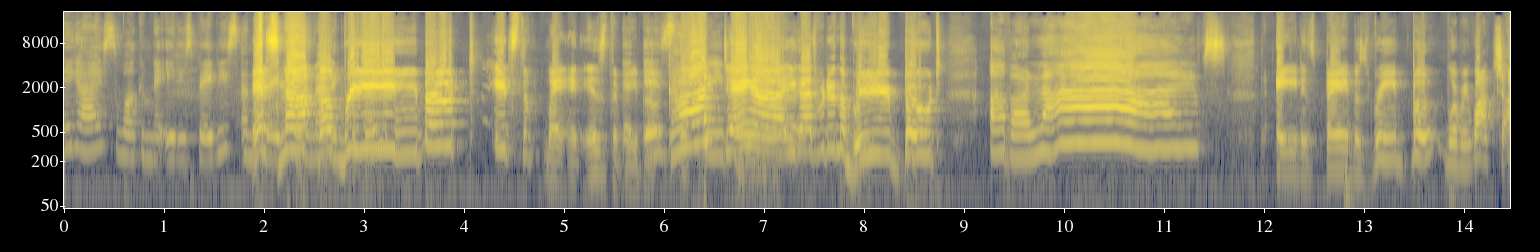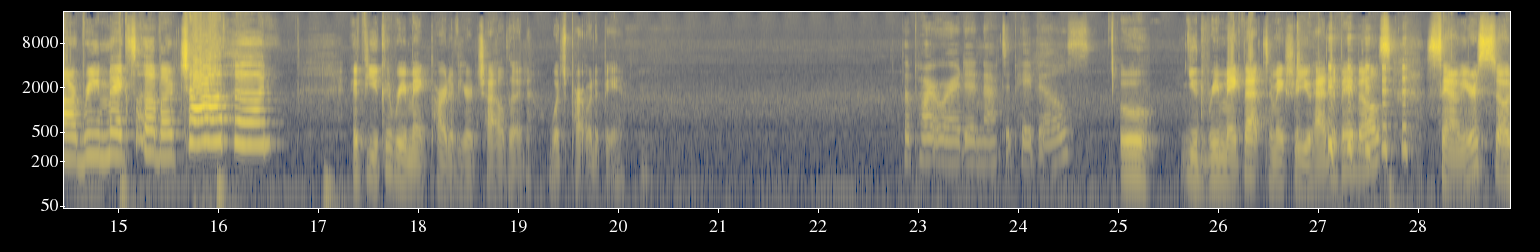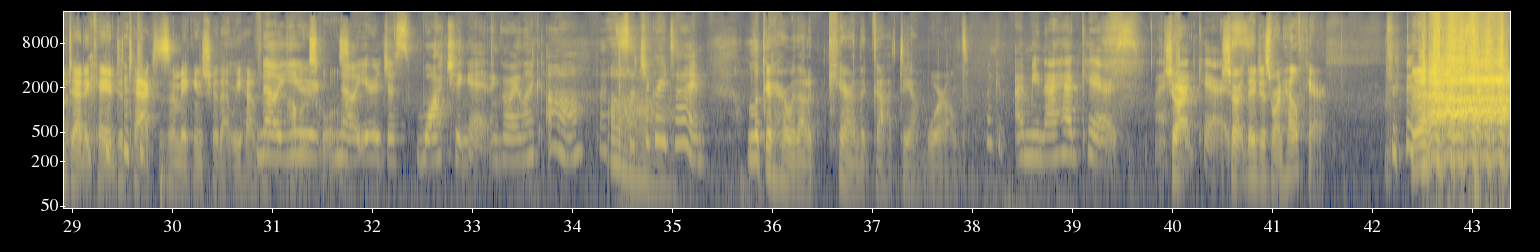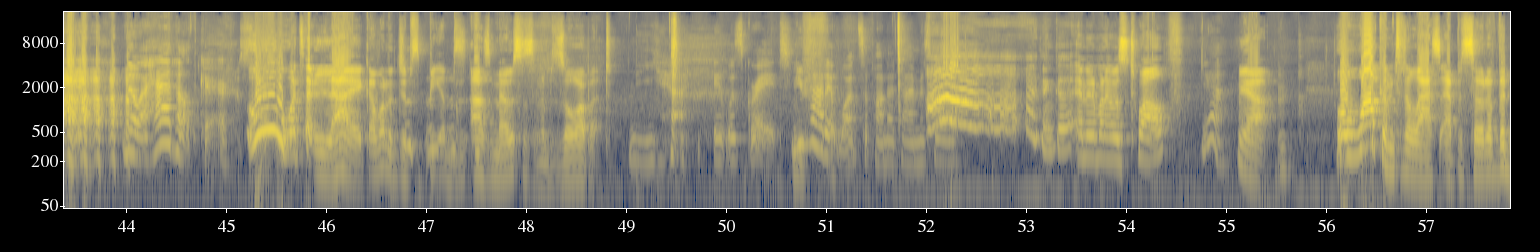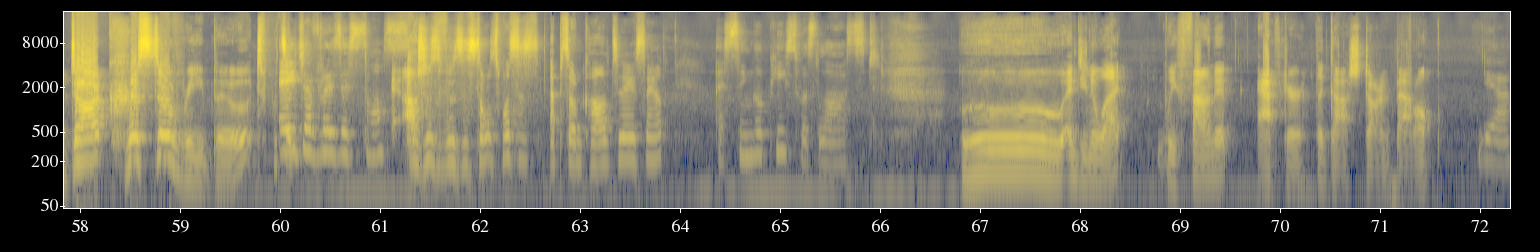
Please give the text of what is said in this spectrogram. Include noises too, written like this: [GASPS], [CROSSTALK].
Hey guys, welcome to 80s Babies. And It's not the reboot. It's the wait. It is the It reboot. is the God dang it! You guys were doing the reboot of our lives. The '80s babies reboot, where we watch our remakes of our childhood. If you could remake part of your childhood, which part would it be? The part where I didn't have to pay bills. Ooh, you'd remake that to make sure you had to pay bills. [LAUGHS] Sam, you're so dedicated to taxes and making sure that we have No, public you schools. no, you're just watching it and going like, "Oh, that's such a great time." Look at her without a care in the goddamn world. Look, at, I mean, I had cares. I Sure, had cares. sure. They just weren't healthcare. [LAUGHS] no, I had health care. Ooh, what's it like? I want to just be [LAUGHS] osmosis and absorb it. Yeah, it was great. You You had it once upon a time as well. Ah, I think I ended when I was 12. Yeah. Yeah. Well, welcome to the last episode of the Dark Crystal reboot. What's Age it? of Resistance. Age of Resistance. What's this episode called today, Sam? A single piece was lost. Ooh, and do you know what? We found it after the gosh darn battle. Yeah.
